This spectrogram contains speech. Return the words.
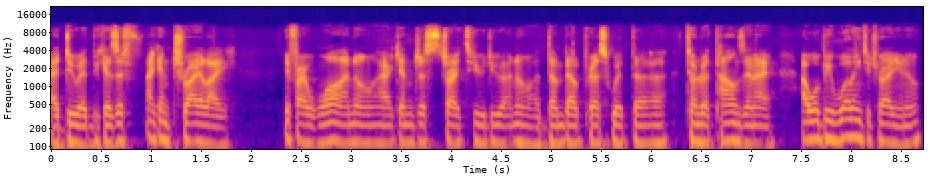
I do it because if I can try like if I want, I know I can just try to do I know a dumbbell press with uh, 200 pounds, and I I will be willing to try, you know,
